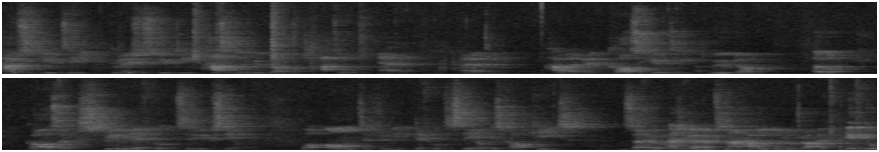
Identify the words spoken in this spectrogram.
House security, commercial security hasn't really moved on much at all, ever. Um, however, car security has moved on a bunch. Cars are extremely difficult to steal. What aren't extremely difficult to steal is car keys. And so, as you go home tonight, have a look on your drive. If your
